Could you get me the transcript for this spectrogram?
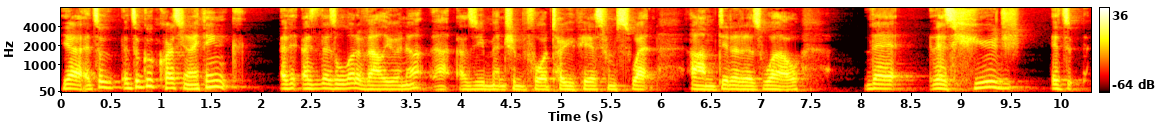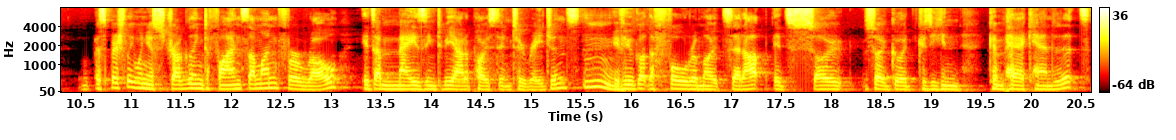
Yeah, it's a it's a good question. I think I as there's a lot of value in it. As you mentioned before, Tobi Pearce from Sweat um, did it as well. There, there's huge. It's especially when you're struggling to find someone for a role. It's amazing to be able to post in two regions. If you've got the full remote setup, it's so so good because you can compare candidates.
